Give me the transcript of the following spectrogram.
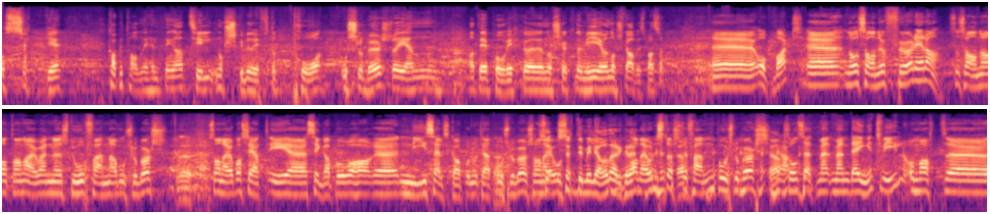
å svekke kapitalinnhentinga til norske bedrifter på Oslo Børs, og igjen at det påvirker norsk økonomi og norske arbeidsplasser? Eh, åpenbart. Eh, nå sa han jo før det, da, så sa han jo at han er jo en stor fan av Oslo Børs. Så han er jo basert i eh, Singapore og har eh, ni selskaper notert på Oslo Børs. Så han er jo 70 milliarder, er det ikke det? Han er jo den største fanen på Oslo Børs. sånn sett, men, men det er ingen tvil om at eh,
